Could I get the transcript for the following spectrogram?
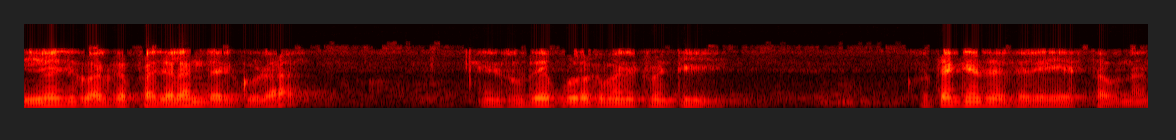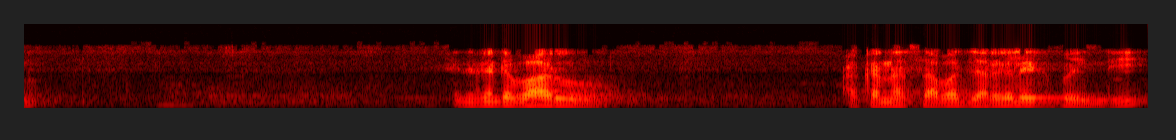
నియోజకవర్గ ప్రజలందరికీ కూడా నేను హృదయపూర్వకమైనటువంటి కృతజ్ఞతలు తెలియజేస్తా ఉన్నాను. ఎందుకంటే వారు అక్కడ నా సభ జరగలేకపోయింది.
